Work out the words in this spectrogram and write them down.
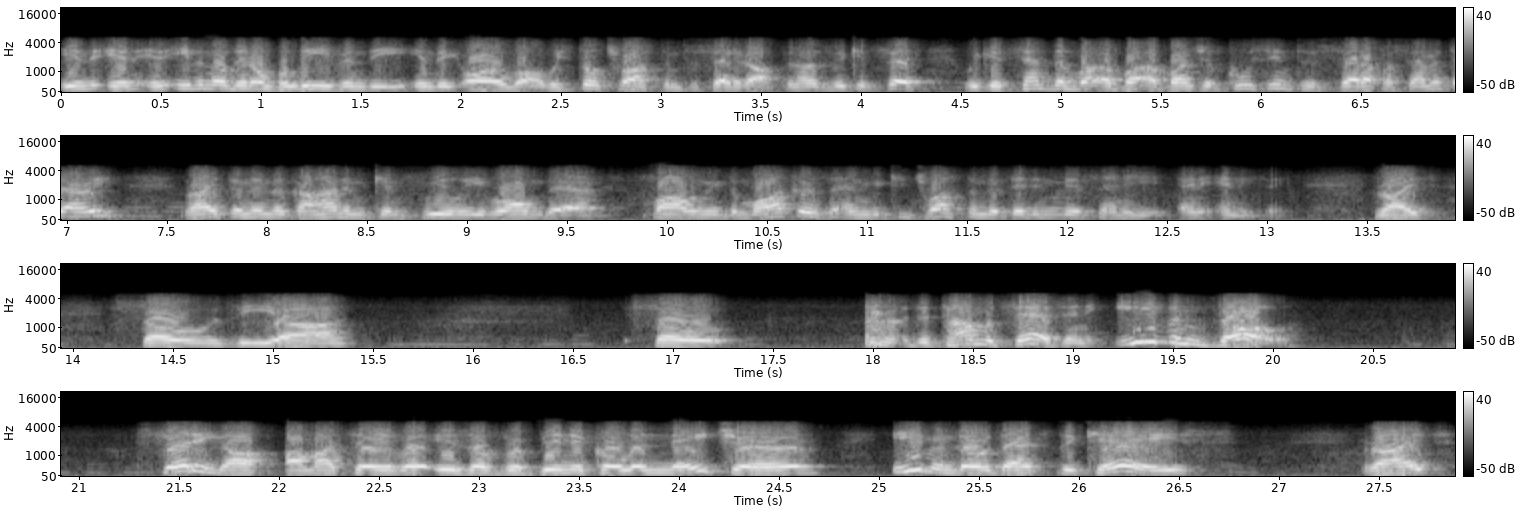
in, in, in, even though they don't believe in the in the oral law, we still trust them to set it up. In other words, we could set we could send them a, a, bunch of kusim to set up a cemetery, right? And then the kahanim can freely roam there, following the markers, and we can trust them that they didn't miss any, any anything, right? So the uh, so the Talmud says, and even though setting up a mateva is of rabbinical in nature, even though that's the case, right?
